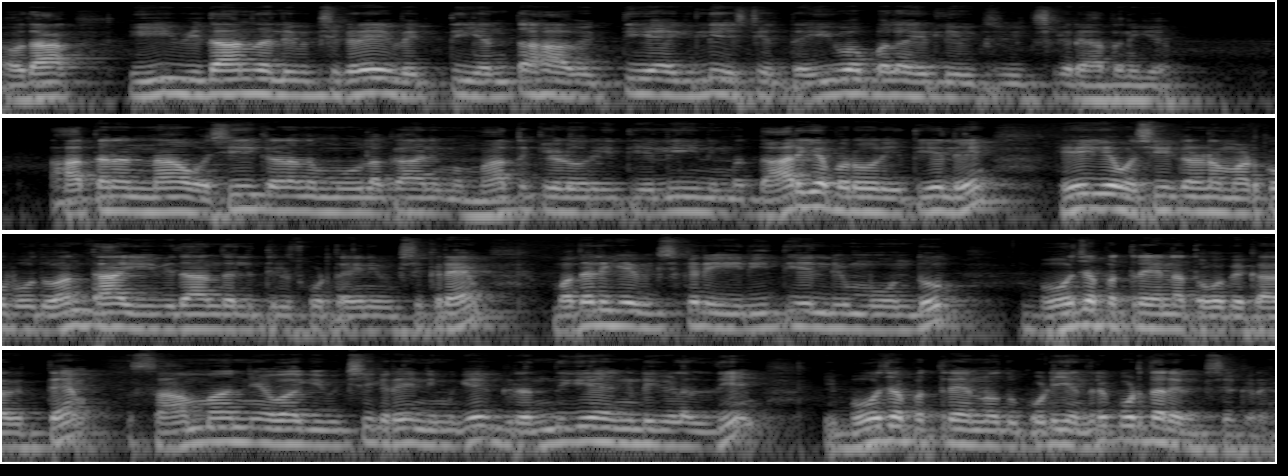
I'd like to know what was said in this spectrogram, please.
ಹೌದಾ? ಈ ವಿಧಾನದಲ್ಲಿ ವೀಕ್ಷಕರೇ ವ್ಯಕ್ತಿ ಎಂತಹ ವ್ಯಕ್ತಿಯಾಗಿರಲಿ, ಎಷ್ಟೇ ದೈವ ಬಲ ಇರಲಿ ವೀಕ್ಷಕರೇ ಆತನಿಗೆ. ಆತನನ್ನು ವಶೀಕರಣದ ಮೂಲಕ ನಿಮ್ಮ ಮಾತು ಕೇಳೋ ರೀತಿಯಲ್ಲಿ, ನಿಮ್ಮ ದಾರಿಗೆ ಬರೋ ರೀತಿಯಲ್ಲಿ ಹೇಗೆ ವಶೀಕರಣ ಮಾಡ್ಕೋಬಹುದು ಅಂತ ಈ ವಿಧಾನದಲ್ಲಿ ತಿಳಿಸ್ಕೊಡ್ತಾ ಇದ್ದೀನಿ ವೀಕ್ಷಕರೇ. ಮೊದಲಿಗೆ ವೀಕ್ಷಕರೇ, ಈ ರೀತಿಯಲ್ಲಿ ಒಂದು ಭೋಜಪತ್ರೆಯನ್ನು ತಗೋಬೇಕಾಗುತ್ತೆ. ಸಾಮಾನ್ಯವಾಗಿ ವೀಕ್ಷಕರೇ, ನಿಮಗೆ ಗ್ರಂಥಿಗೆ ಅಂಗಡಿಗಳಲ್ಲಿ ಈ ಭೋಜಪತ್ರೆ ಅನ್ನೋದು ಕೊಡಿ ಅಂದರೆ ಕೊಡ್ತಾರೆ ವೀಕ್ಷಕರೇ.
